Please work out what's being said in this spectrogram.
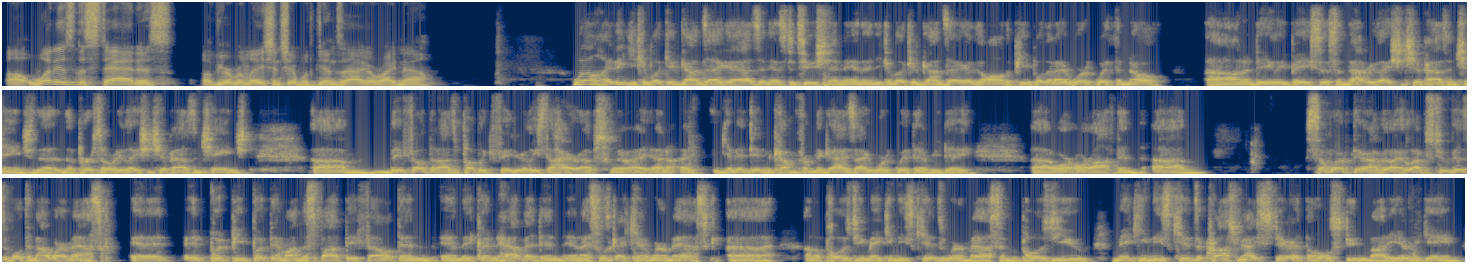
uh, what is the status of your relationship with Gonzaga right now? Well, I think you can look at Gonzaga as an institution, and then you can look at Gonzaga, all the people that I work with and know uh, on a daily basis, and that relationship hasn't changed. The the personal relationship hasn't changed. Um, they felt that I was a public figure, at least the higher ups. I, I, I, again, it didn't come from the guys I work with every day uh, or, or often. Um, somewhere up there, I, I, was too visible to not wear a mask, and it it put put them on the spot they felt, and and they couldn't have it. And and I said, look, I can't wear a mask. Uh, I'm opposed to you making these kids wear masks. I'm opposed to you making these kids across me. I stare at the whole student body every game.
